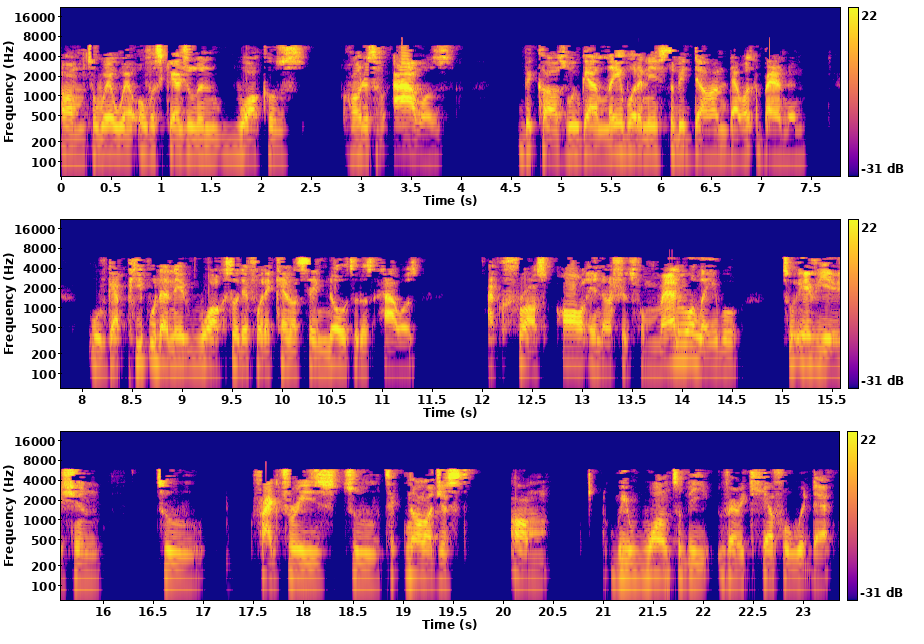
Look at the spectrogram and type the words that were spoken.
Um, to where we're overscheduling workers hundreds of hours because we've got labor that needs to be done that was abandoned. We've got people that need work, so therefore they cannot say no to those hours across all industries from manual labor to aviation to factories to technologists. Um, we want to be very careful with that.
